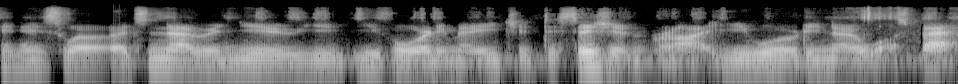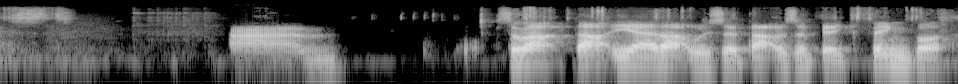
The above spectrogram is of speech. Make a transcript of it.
in his words, knowing you, you you've already made your decision, right? You already know what's best. Um, so that that yeah, that was a that was a big thing. But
